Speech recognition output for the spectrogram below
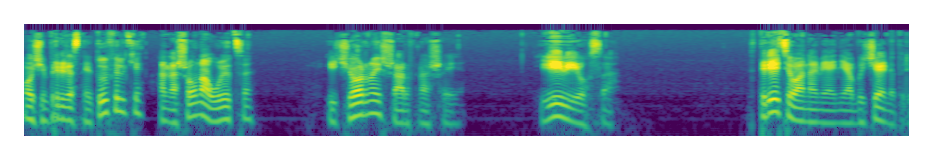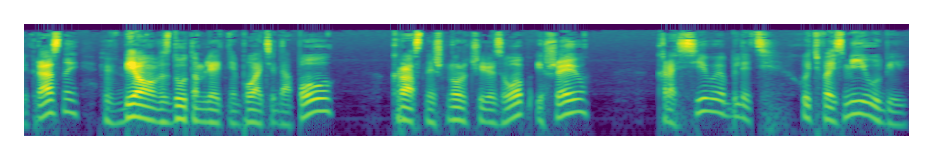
очень прелестные туфельки, а нашел на улице. и черный шарф на шее. Явился. Встретила она меня необычайно прекрасной, в белом вздутом летнем платье до полу, красный шнур через лоб и шею. Красивая, блядь, хоть возьми и убей.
